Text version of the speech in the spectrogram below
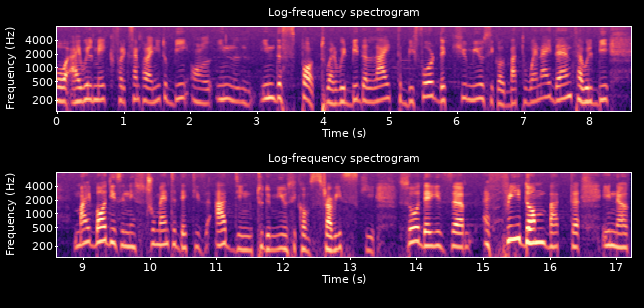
oh, I will make for example I need to be on in in the spot where will be the light before the cue musical. But when I dance I will be my body is an instrument that is adding to the music of Stravinsky. So there is um, a freedom but uh, in a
